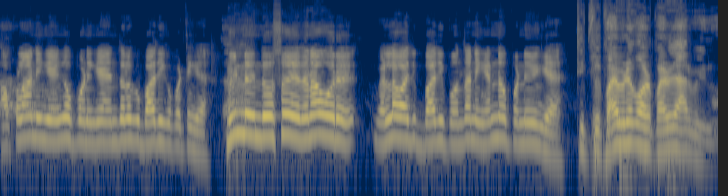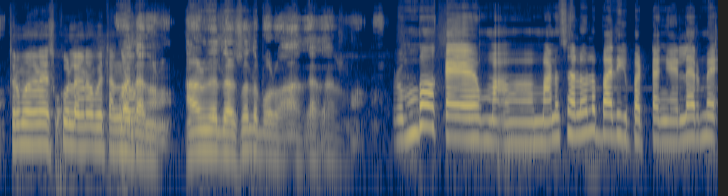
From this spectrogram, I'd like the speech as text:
அப்போலாம் நீங்கள் எங்கே போனீங்க? எந்த அளவுக்கு பாதிக்கப்பட்டீங்க? மீண்டும் இந்த வருஷம் எதனா ஒரு வெள்ள பாதி பாதிப்பு வந்தால் நீங்கள் என்ன பண்ணுவீங்க? இப்போ பழையபடியாக பழைய ஆரம்பிக்கணும். திரும்ப எங்கன்னா ஸ்கூலில் எங்கன்னா போய் தங்கலாம் தங்கணும். இந்த சொந்த இருக்கணும் ரொம்ப க ம- மனசளவில் பாதிக்கப்பட்டாங்க எல்லாருமே.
